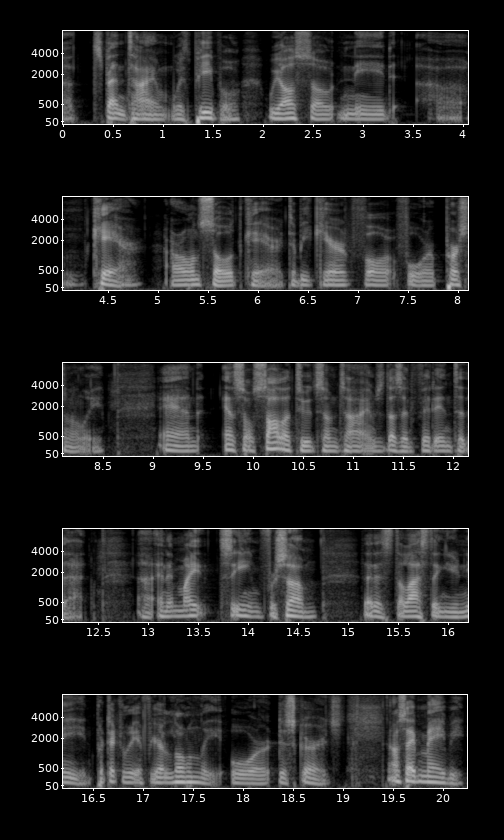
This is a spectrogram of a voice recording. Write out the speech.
uh, spend time with people, we also need um, care, our own soul care, to be cared for, for personally. And and so solitude sometimes doesn't fit into that. Uh, and it might seem for some that it's the last thing you need, particularly if you're lonely or discouraged. And I'll say maybe.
